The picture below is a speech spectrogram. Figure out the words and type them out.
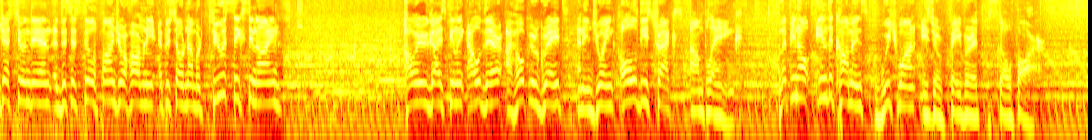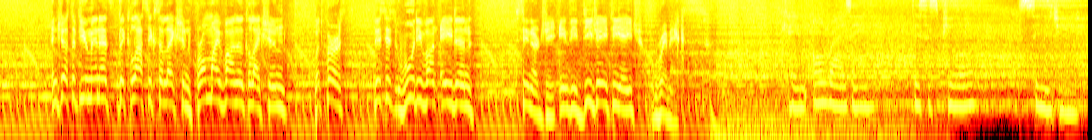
Just tuned in, this is still Find Your Harmony episode number 269. How are you guys feeling out there? I hope you're great and enjoying all these tracks I'm playing. Let me know in the comments which one is your favorite so far. In just a few minutes, the classic selection from my vinyl collection. But first, this is Woody Van Eyden Synergy in the DJTH remix. Came all rising. This is pure synergy.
